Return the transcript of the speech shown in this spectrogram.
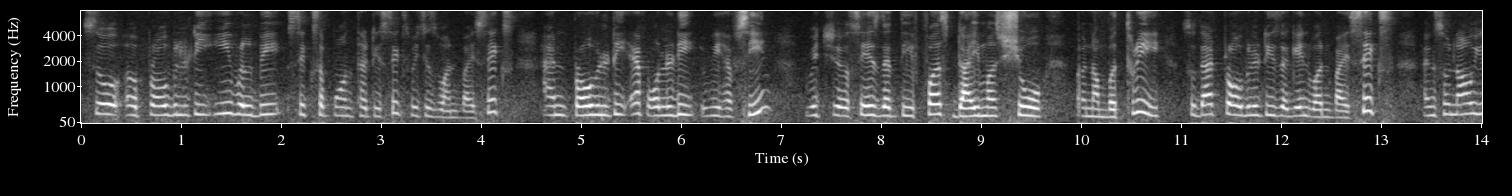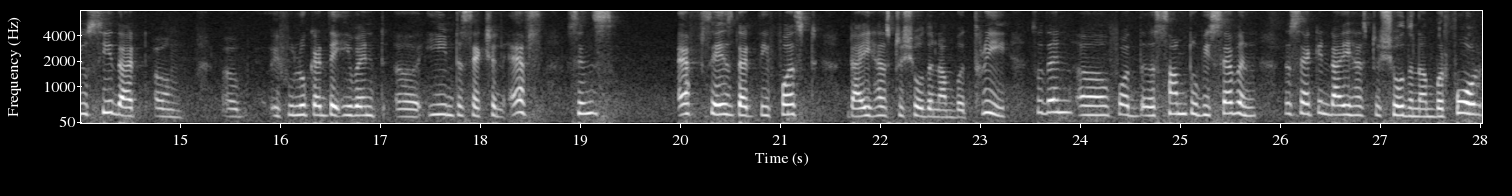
So, uh, probability E will be 6 upon 36 which is 1 by 6 and probability F already we have seen which uh, says that the first die must show uh, number 3. So, that probability is again 1 by 6 and so now you see that um, uh, if you look at the event uh, E intersection f, since f says that the first die has to show the number 3. So, then uh, for the sum to be 7, the second die has to show the number 4.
